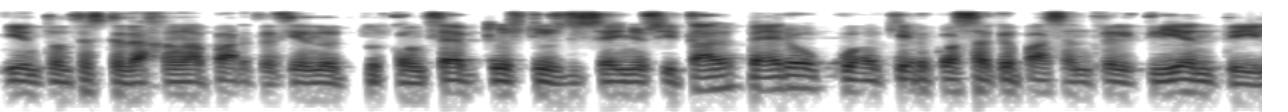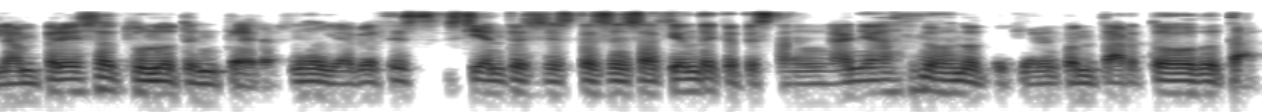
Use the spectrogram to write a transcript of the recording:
y entonces te dejan aparte haciendo tus conceptos, tus diseños y tal, pero cualquier cosa que pasa entre el cliente y la empresa tú no te enteras, ¿no? Y a veces sientes esta sensación de que te están engañando, no te quieren contar todo, tal.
